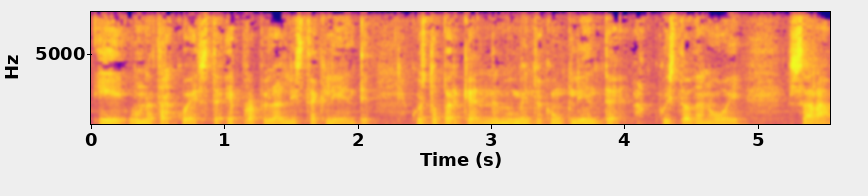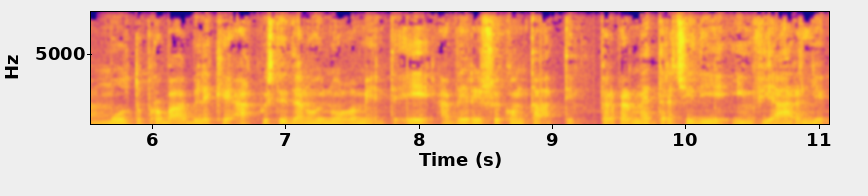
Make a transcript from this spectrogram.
e una tra queste è proprio la lista clienti. Questo perché nel momento che un cliente acquista da noi sarà molto probabile che acquisti da noi nuovamente e avere i suoi contatti per permetterci di inviargli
